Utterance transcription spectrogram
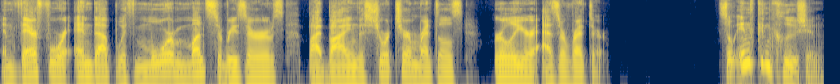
and therefore end up with more months of reserves by buying the short term rentals earlier as a renter. So, in conclusion,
